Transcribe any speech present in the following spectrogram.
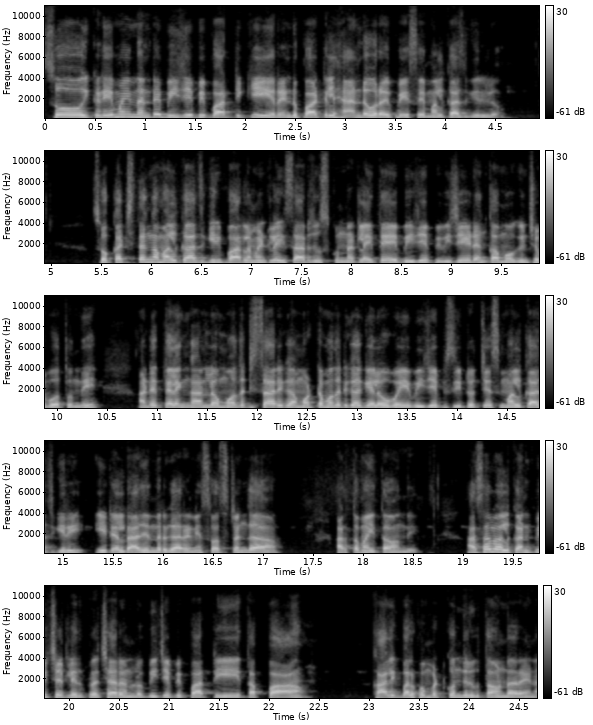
సో ఇక్కడ ఏమైందంటే బీజేపీ పార్టీకి రెండు పార్టీలు హ్యాండ్ ఓవర్ అయిపోయేసాయి మల్కాజ్గిరిలో. సో ఖచ్చితంగా మల్కాజ్గిరి పార్లమెంట్లో ఈసారి చూసుకున్నట్లయితే బీజేపీ విజయడంకా మోగించబోతుంది. అంటే తెలంగాణలో మొదటిసారిగా మొట్టమొదటిగా గెలవబోయే బీజేపీ సీట్ వచ్చేసి మల్కాజ్గిరి ఈటెల రాజేందర్ గారని స్పష్టంగా అర్థమవుతా ఉంది. అసలు వాళ్ళు కనిపించట్లేదు ప్రచారంలో. బీజేపీ పార్టీ తప్ప కాలికి బలపం పట్టుకొని తిరుగుతూ ఉన్నారు ఆయన.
